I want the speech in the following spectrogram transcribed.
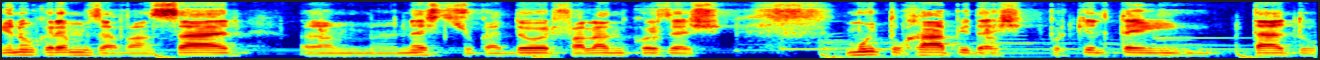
e não queremos avançar um, neste jogador falando coisas muito rápidas porque ele tem dado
